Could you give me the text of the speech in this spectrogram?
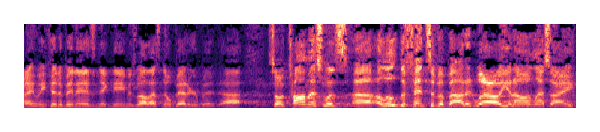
right? We could have been his nickname as well. That's no better. But uh, so Thomas was uh, a little defensive about it. Well, you know, unless I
